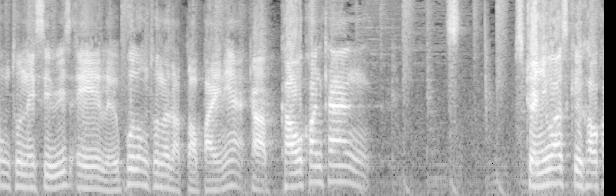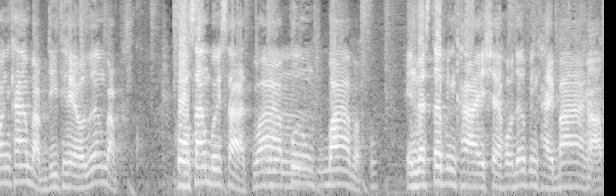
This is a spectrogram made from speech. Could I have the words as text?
ลงทุนใน Series A หรือผู้ลงทุนระดับต่อไปเนี่ยครับ เขาค่อนข้าง strenuous คือเขาค่อนข้างแบบดีเทลเรื่องแบบโครงสร้างบริษัทว่าอืมผู้ลงทุนว่าแบบ investor เป็นใคร shareholder เป็นใครบ้าง ครับ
